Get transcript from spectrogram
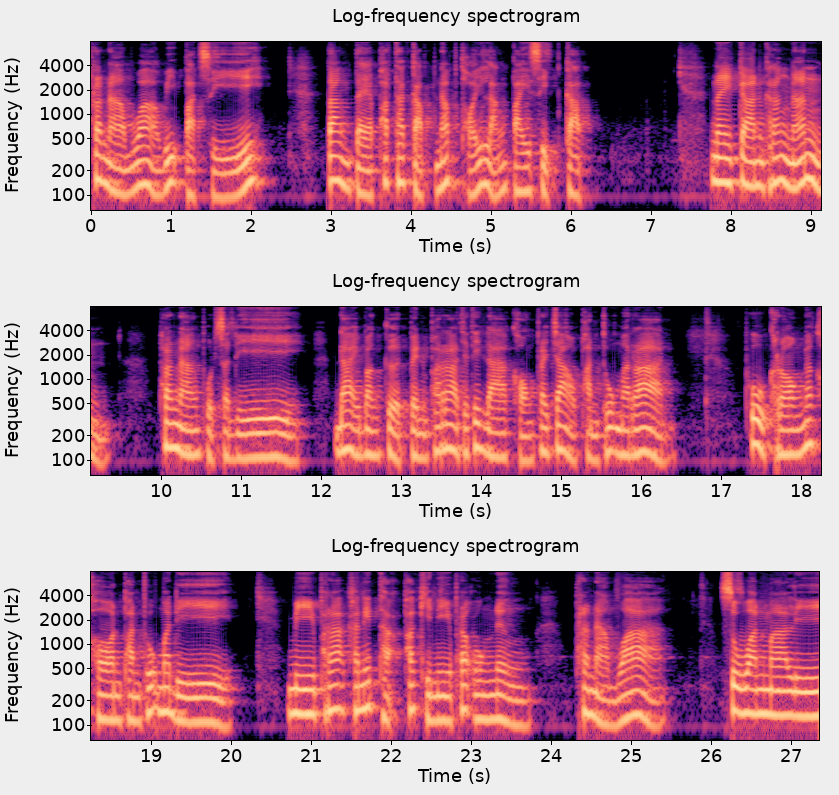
พระนามว่าวิปัสสี ตั้งแต่พัทธกับนับถอยหลังไปสิบกับ ในการครั้งนั้น พระนางผุดสดี ได้บังเกิดเป็นพระราชธิดาของพระเจ้าพันธุมราช ผู้ครองนครพันธุมดี มีพระคณิษฐพักขินีพระองค์หนึ่ง พระนามว่า สุวรรณมาลี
